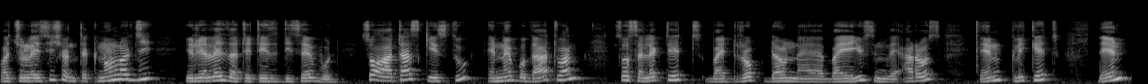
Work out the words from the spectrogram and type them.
virtualization technology, you realize that it is disabled. So our task is to enable that one. So select it by drop down uh, by using the arrows, then click it, then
